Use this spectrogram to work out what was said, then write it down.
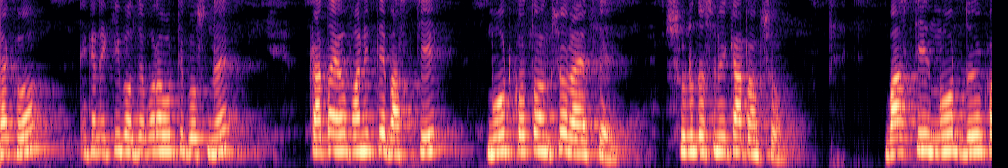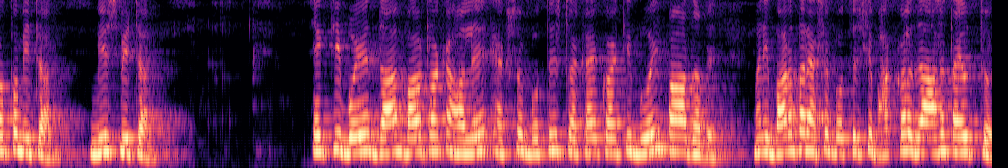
দেখো, এখানে কি বলছে পরবর্তী প্রশ্নে? কাদায় ও পানিতে বাসটির মোট কত অংশ রয়েছে? শূন্য দশমিক আট অংশ। বাসটির মোট দৈর্ঘ্য কত মিটার? বিশ মিটার। একটি বইয়ের দাম বারো টাকা হলে একশো বত্রিশ টাকায় কয়টি বই পাওয়া যাবে? মানে বারো তার একশো বত্রিশকে ভাগ করলে যা আসে তাই উত্তর,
